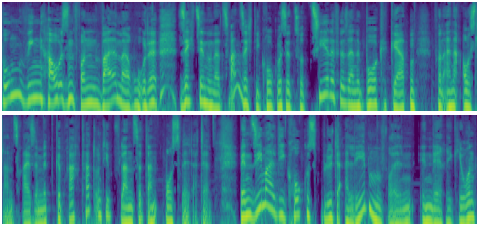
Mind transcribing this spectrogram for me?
Bungwinghausen von Walmerode 1620 die Krokusse zur Zierde für seine Burggärten von einer Ausland Auslandsreise mitgebracht hat und die Pflanze dann auswilderte. Wenn Sie mal die Krokusblüte erleben wollen in der Region,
